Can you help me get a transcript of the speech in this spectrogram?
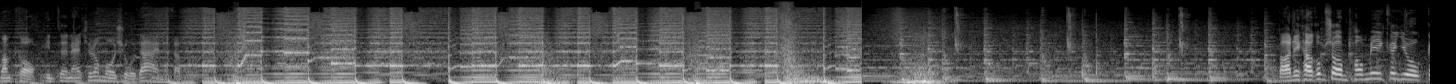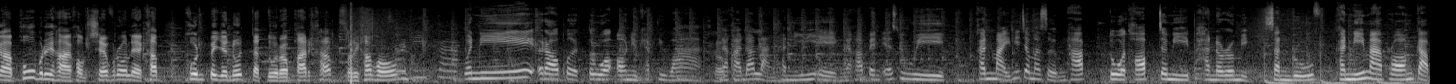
บางกอก International Motor Show ได้นะครับ ตอนนี้ครับคุณผู้ชมทอมมี่ก็อยู่กับผู้บริหารของเชฟโรเลตครับ คุณปิยนุชจตุรพัฒน์ครับ สวัสดีครับผม วันนี้เราเปิดตัว All New Captiva ครับนะคะ ด้านหลังคันนี้นี่เองนะคะ เป็น SUV คันใหม่ที่จะมาเสริมทับ ตัวท็อปจะมี Panoramic Sunroof คันนี้มาพร้อมกับ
